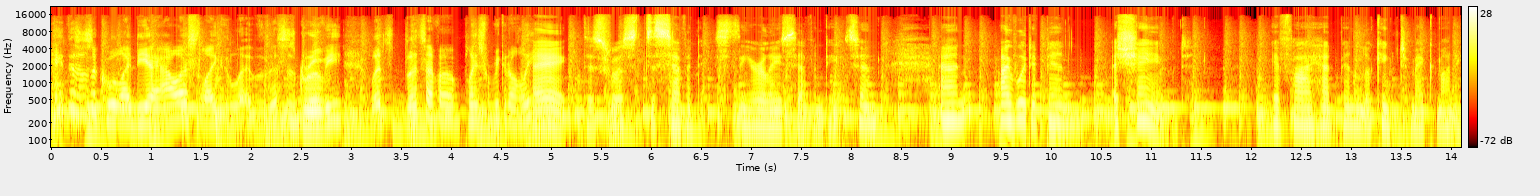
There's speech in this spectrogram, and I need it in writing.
"Hey, this is a cool idea, Alice. Like, this is groovy. Let's let's have a place where we can all eat." Hey, this was the 70s, the early 70s, and and I would have been ashamed if I had been looking to make money.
